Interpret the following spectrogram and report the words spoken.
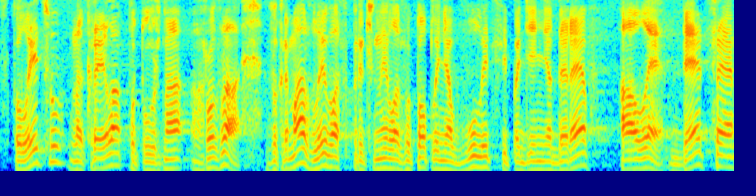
Столицю накрила потужна гроза. Зокрема, злива спричинила затоплення вулиць і падіння дерев. Але де це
